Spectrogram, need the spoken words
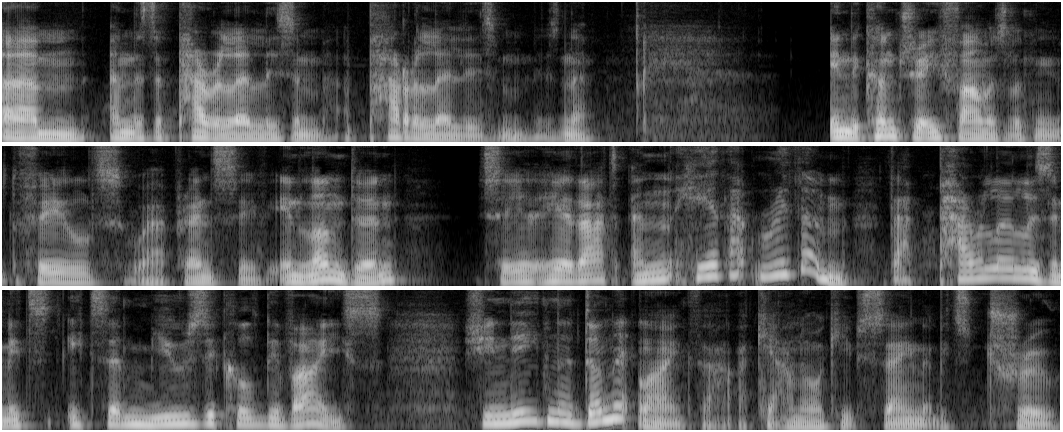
um, and there's a parallelism, a parallelism, isn't there? In the country, farmers looking at the fields were apprehensive. In London, see hear that and hear that rhythm, that parallelism. It's it's a musical device. She needn't have done it like that. I, I know I keep saying that, but it's true.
